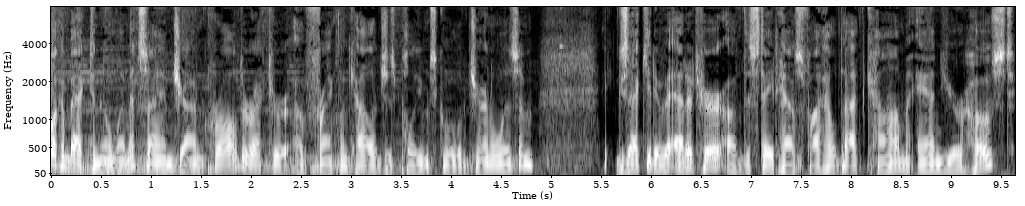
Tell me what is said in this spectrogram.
Welcome back to No Limits. I am John Krull, director of Franklin College's Pulliam School of Journalism, executive editor of thestatehouseFile.com, and your host.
